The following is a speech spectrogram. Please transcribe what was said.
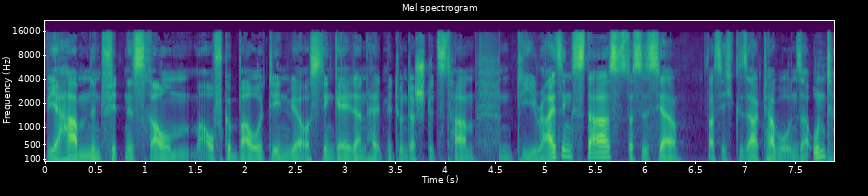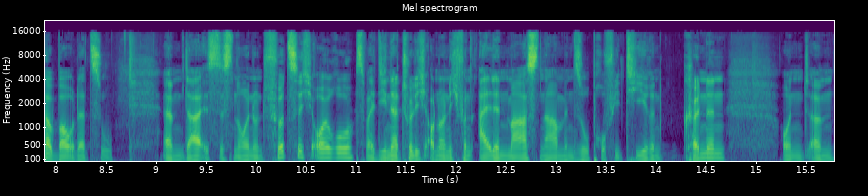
Wir haben einen Fitnessraum aufgebaut, den wir aus den Geldern halt mit unterstützt haben. Und die Rising Stars, das ist ja was ich gesagt habe, unser Unterbau dazu, ähm, da ist es 49 Euro, weil die natürlich auch noch nicht von allen Maßnahmen so profitieren können. Und ähm,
